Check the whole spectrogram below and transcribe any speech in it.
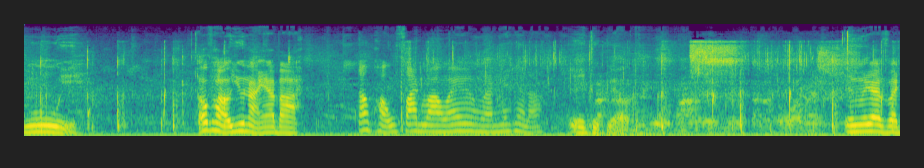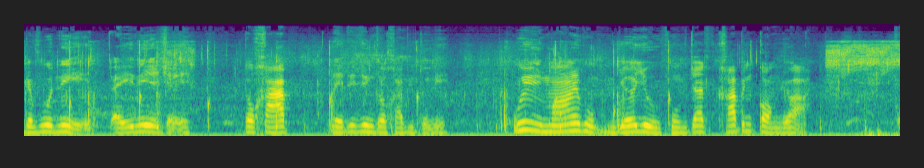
อุ้ยเขาเผาอยู่ไหนอะบาเตาเผาฟันวางไว้ตรงนั้นไม่ใช่เหรอ เออถูกแล้วโหดมากเลยในแต่ละตัวแม่งเออไม่ได้ฟังจะพูดนี่ไอ้นี่เฉยตัวครับแต่ที่จริงตัวครับอยู่ตรงนี้ อุ้ยไม้ผมเยอะอยู่ ผมจะครับเป็นกล่องดีกว่า ผ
